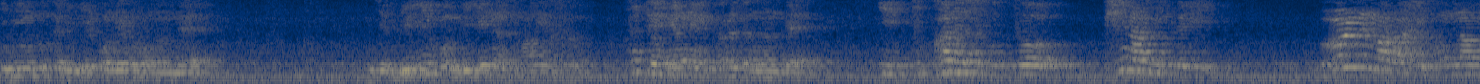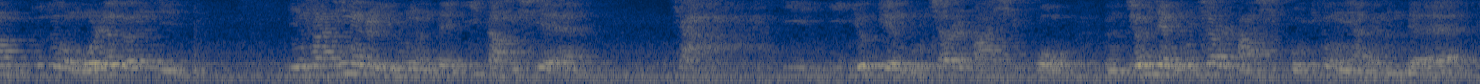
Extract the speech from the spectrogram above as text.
인민군들이 밀고 내려오는데 이제 밀리고 밀리는 상황에서 후퇴 명령이 떨어졌는데 이 북한에서부터 피난민들이 얼마나 이 흥남 부두로 몰려드는지 인산인해를 이루는데 이 당시에 야, 이, 이 여기에 물자를 다 싣고 전쟁 물자를 다 싣고 이동해야 되는데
